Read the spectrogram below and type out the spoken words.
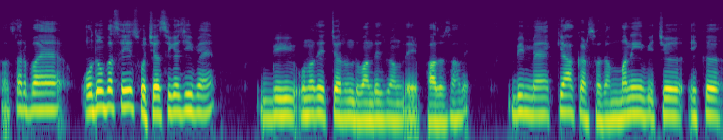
ਤਾਂ ਸਰ ਮੈਂ ਉਦੋਂ ਬਸ ਇਹ ਸੋਚਿਆ ਸੀਗਾ ਜੀ ਮੈਂ ਵੀ ਉਹਨਾਂ ਦੇ ਚਰਨ ਦਵਾਉਂਦੇ ਜਾਂਦੇ ਫਾਦਰ ਸਾਹਿਬ ਦੇ ਵੀ ਮੈਂ ਕੀ ਕਰ ਸਕਦਾ ਮਨੀ ਵਿੱਚ ਇੱਕ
